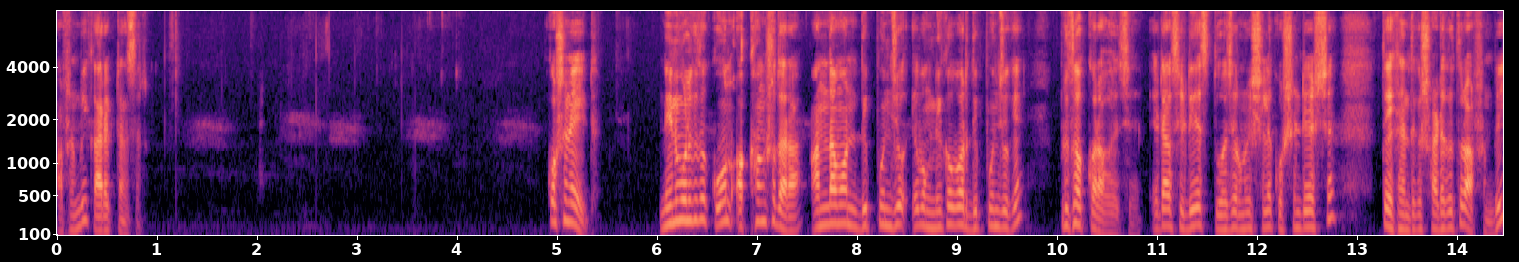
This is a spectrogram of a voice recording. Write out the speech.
option B correct answer question eight নিম্নলিখিত কোন অক্ষাংশ দ্বারা আন্দামান দ্বীপপুঞ্জ এবং নিকোবর দ্বীপপুঞ্জকে পৃথক করা হয়েছে। এটাও সিডিএস দু হাজার উনিশ সালে কোশ্চেনটি এসছে তো এখান থেকে সঠিক উত্তর অপশন বি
